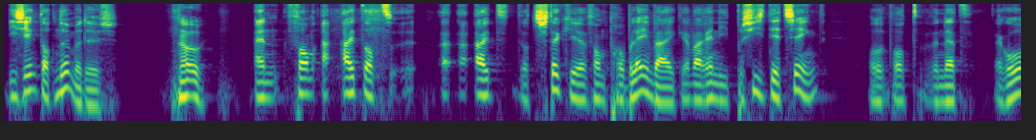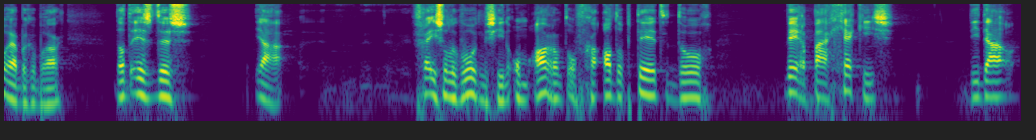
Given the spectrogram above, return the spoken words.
die zingt dat nummer dus. Oh, En van uit dat, eh, uit dat stukje van probleemwijken, waarin hij precies dit zingt, wat, wat we net ter horen hebben gebracht, dat is dus, ja, vreselijk woord misschien, omarmd of geadopteerd door weer een paar gekkies die daar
